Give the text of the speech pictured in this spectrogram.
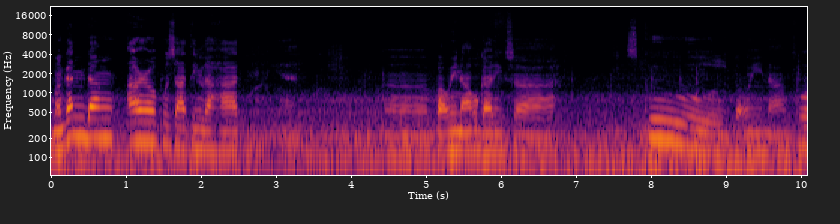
Magandang araw po sa ating lahat. Yan. Uh, pauwi na ako galing sa school. Pauwi na ako.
